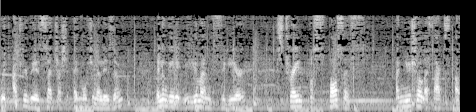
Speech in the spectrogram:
with attributes such as emotionalism, elongated human figure, strained poses, unusual effects of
